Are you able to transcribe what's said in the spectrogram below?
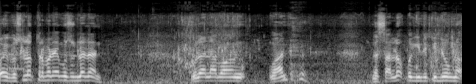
Oy, buslot ra ba na mo sudlanan? Wala na bang wan? Nasalo pag hindi pidong na.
